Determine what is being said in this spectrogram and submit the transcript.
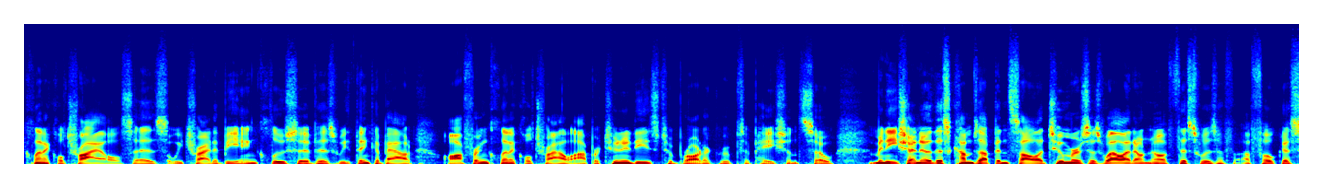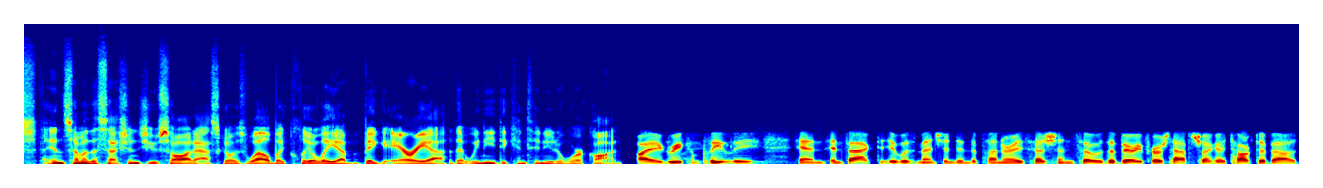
clinical trials as we try to be inclusive as we think about offering clinical trial opportunities to broader groups of patients. So, Manish, I know this comes up in solid tumors as well. I don't know if this was a, a focus in some of the sessions you saw at ASCO as well, but clearly a big area that we need to continue to work on. I agree completely. And in fact, it was mentioned in the plenary session. So the very first abstract I talked about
